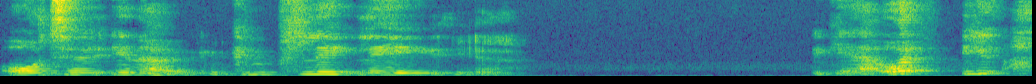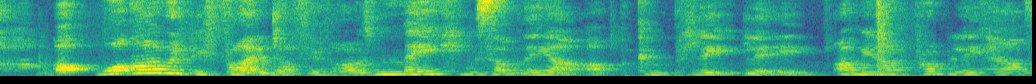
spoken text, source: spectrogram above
or to, you know, completely yeah, Yeah, what you, uh, what I would be frightened of if I was making something up completely. I mean, I'd probably have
